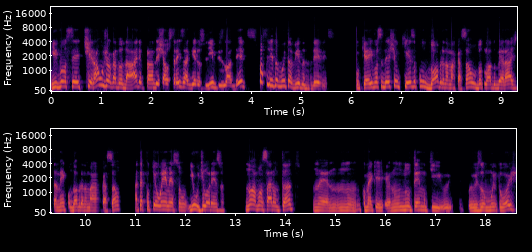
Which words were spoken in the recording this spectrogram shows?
E você tirar um jogador da área para deixar os três zagueiros livres lá deles, facilita muito a vida deles. Porque aí você deixa o Chiesa com dobra na marcação, do outro lado do Berardi também com dobra na marcação, até porque o Emerson e o Di Lorenzo não avançaram tanto, né, no, como é que no, no termo que usou muito hoje,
